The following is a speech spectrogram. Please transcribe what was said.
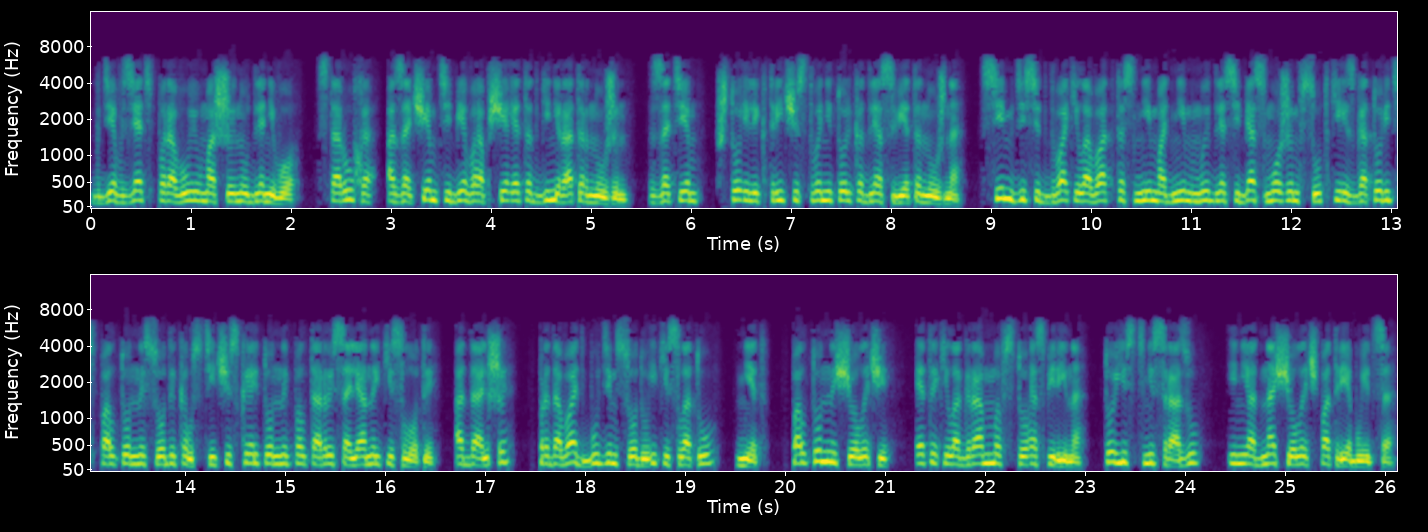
где взять паровую машину для него. Старуха, а зачем тебе вообще этот генератор нужен? Затем, что электричество не только для света нужно. 72 киловатта с ним одним мы для себя сможем в сутки изготовить полтонны соды каустической и тонны полторы соляной кислоты. А дальше, продавать будем соду и кислоту? Нет. Полтонны щелочи, это килограммов 100 аспирина. То есть не сразу, и ни одна щелочь потребуется.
